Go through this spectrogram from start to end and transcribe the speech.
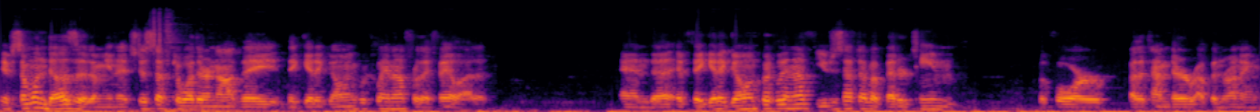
if someone does it, I mean, it's just up to whether or not they they get it going quickly enough or they fail at it. And uh, if they get it going quickly enough, you just have to have a better team before by the time they're up and running,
